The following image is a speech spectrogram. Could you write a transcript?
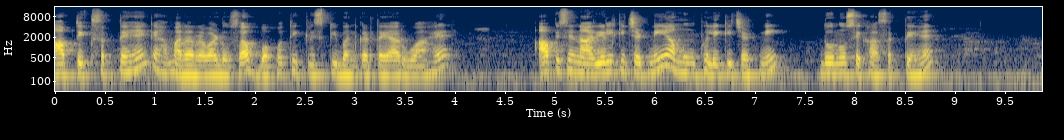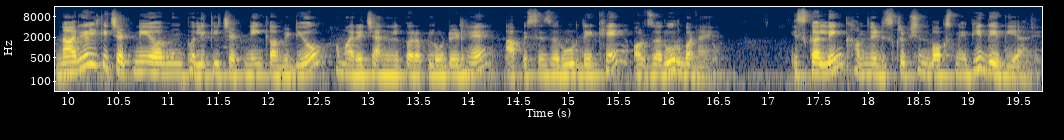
आप देख सकते हैं कि हमारा रवा डोसा बहुत ही क्रिस्पी बनकर तैयार हुआ है। आप इसे नारियल की चटनी या मूंगफली की चटनी दोनों से खा सकते हैं। नारियल की चटनी और मूंगफली की चटनी का वीडियो हमारे चैनल पर अपलोडेड है। आप इसे ज़रूर देखें और ज़रूर बनाएँ। इसका लिंक हमने डिस्क्रिप्शन बॉक्स में भी दे दिया है।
